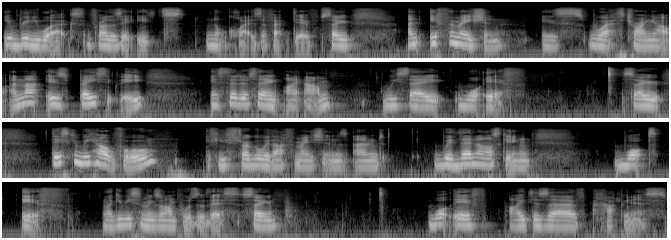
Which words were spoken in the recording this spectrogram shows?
it really works, and for others, it, it's not quite as effective. So, an affirmation is worth trying out, and that is basically instead of saying I am, we say what if. So, this can be helpful if you struggle with affirmations, and we're then asking what if. And I'll give you some examples of this. So, what if I deserve happiness?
